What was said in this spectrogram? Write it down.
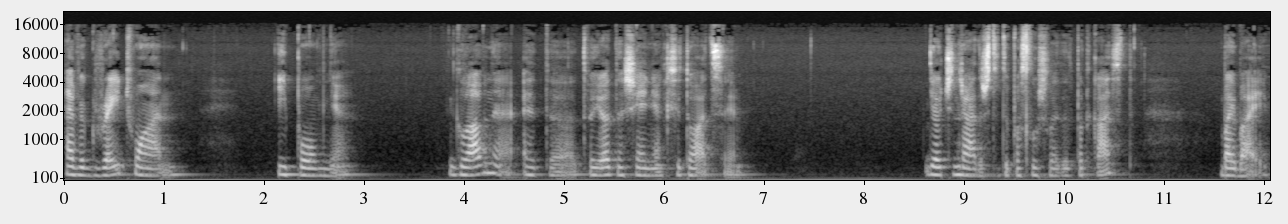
Have a great one. И помни, главное — это твое отношение к ситуации. Я очень рада, что ты послушала этот подкаст. Bye-bye.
